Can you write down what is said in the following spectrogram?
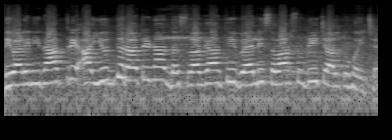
દિવાળીની રાત્રે આ યુદ્ધ રાત્રિના દસ વાગ્યાથી વહેલી સવાર સુધી ચાલતું હોય છે.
